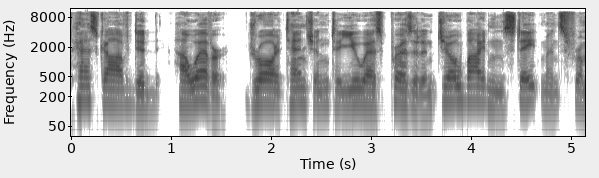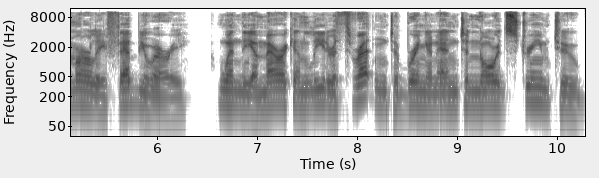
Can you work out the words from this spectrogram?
Peskov did, however, draw attention to U.S. President Joe Biden's statements from early February when the American leader threatened to bring an end to Nord Stream 2.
